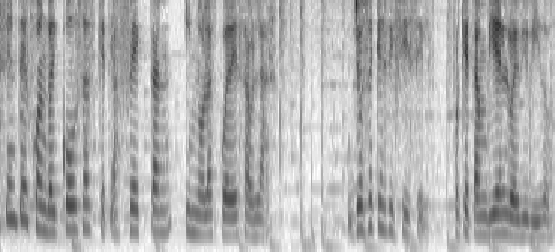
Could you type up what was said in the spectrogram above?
sientes cuando hay cosas que te afectan y no las puedes hablar? Yo sé que es difícil, porque también lo he vivido.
